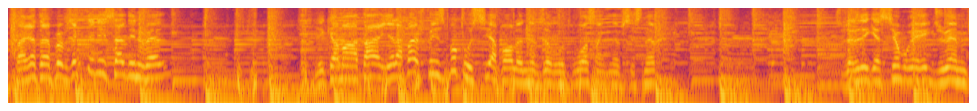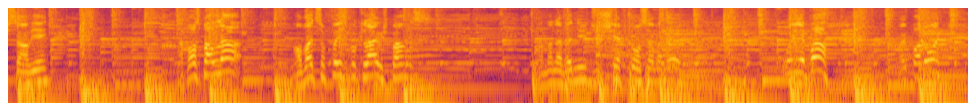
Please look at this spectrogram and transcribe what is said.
On s'arrête un peu. Vous écoutez les salles des nouvelles. Les commentaires. Il y a la page Facebook aussi, à part le 903-5969. Si vous avez des questions pour Éric Duhem qui s'en vient, ça passe par là. On va être sur Facebook Live, je pense. Pendant la venue du chef conservateur. Ne voyez pas. On est pas loin.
